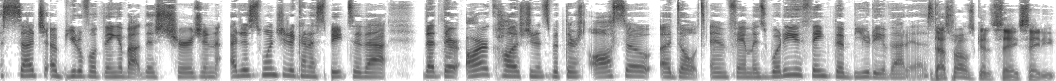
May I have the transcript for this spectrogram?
such a beautiful thing about this church. And I just want you to kind of speak to that, that there are college students, but there's also adults and families. What do you think the beauty of that is? That's what I was going to say, Sadie.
